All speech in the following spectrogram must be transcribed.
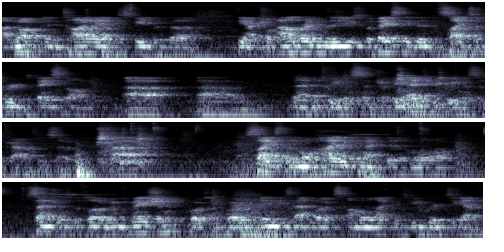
I'm not entirely up to speed with the, the actual algorithms they use, but basically the sites are grouped based on uh, um, between the, central, the edge between the centrality. So uh, sites that are more highly connected, more central to the flow of information, quote unquote, in these networks are more likely to be grouped together.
